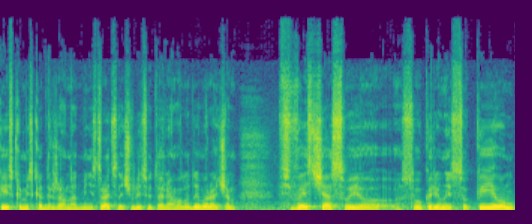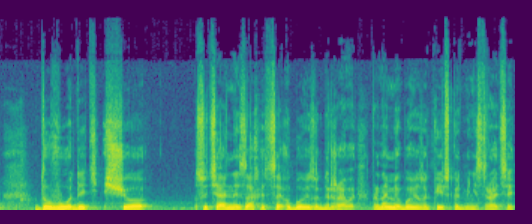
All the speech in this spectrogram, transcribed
Київська міська державна адміністрація на чолі з Віталієм Володимировичем весь час свого, свого керівництва Києвом доводить, що соціальний захист це обов'язок держави, принаймні обов'язок Київської адміністрації.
